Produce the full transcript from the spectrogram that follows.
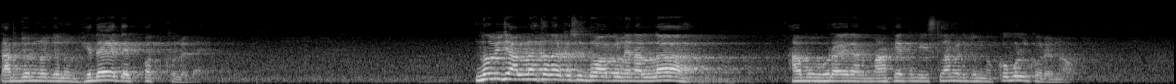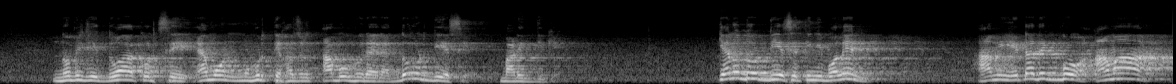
তার জন্য যেন হেদায়েতের পথ খুলে দেয়। নবীজি আল্লাহ তালার কাছে দোয়া করলেন, আল্লাহ, আবু হুরাইরার মাকে তুমি ইসলামের জন্য কবুল করে নাও। নবীজি দোয়া করছে, এমন মুহূর্তে হজরত আবু হুরাইরা দৌড় দিয়েছে বাড়ির দিকে। কেন দৌড় দিয়েছে তিনি বলেন, আমি এটা দেখব, আমার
